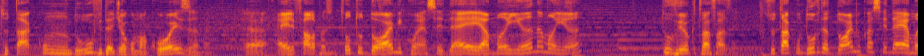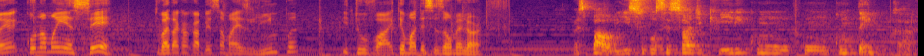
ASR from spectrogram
tu tá com dúvida de alguma coisa, né? É, aí ele fala pra assim, então tu dorme com essa ideia e amanhã na manhã tu vê o que tu vai fazer. Se tu tá com dúvida, dorme com essa ideia. Amanhã, quando amanhecer, tu vai estar tá com a cabeça mais limpa e tu vai ter uma decisão melhor. Mas, Paulo, isso você só adquire com, com, com tempo, cara.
